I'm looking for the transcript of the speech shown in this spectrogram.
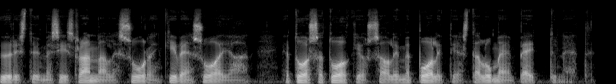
Kyyristyimme siis rannalle suuren kiven suojaan, ja tuossa tuokiossa olimme puolitiestä lumeen peittyneet.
